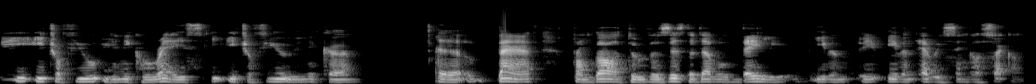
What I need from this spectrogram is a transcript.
each of you unique race, each of you unique uh, uh, from God to resist the devil daily, even even every single second.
